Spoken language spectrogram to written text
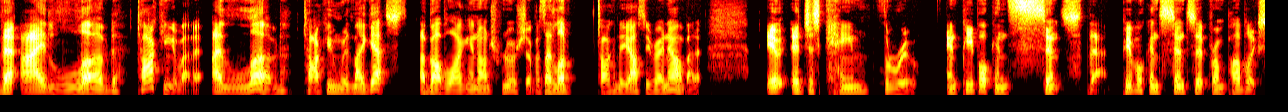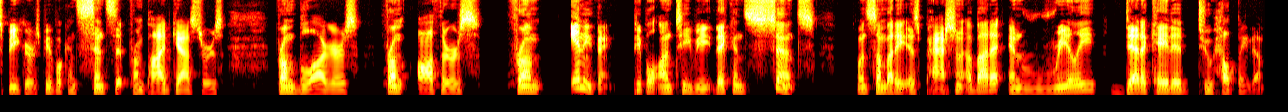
that i loved talking about it i loved talking with my guests about blogging and entrepreneurship as i love talking to yasi right now about it it, it just came through and people can sense that. People can sense it from public speakers. People can sense it from podcasters, from bloggers, from authors, from anything. People on TV, they can sense when somebody is passionate about it and really dedicated to helping them.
